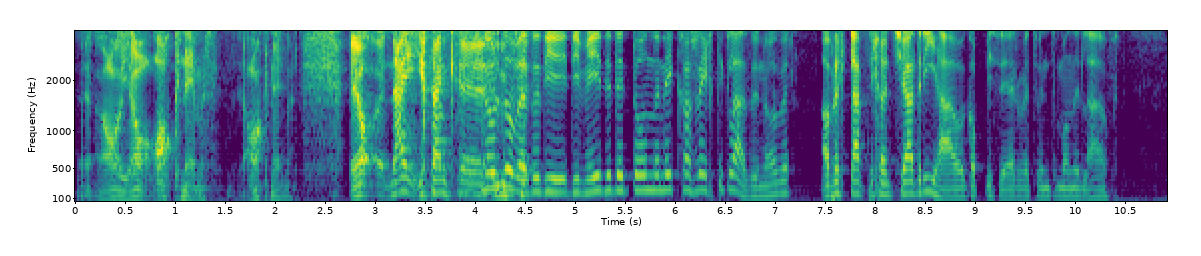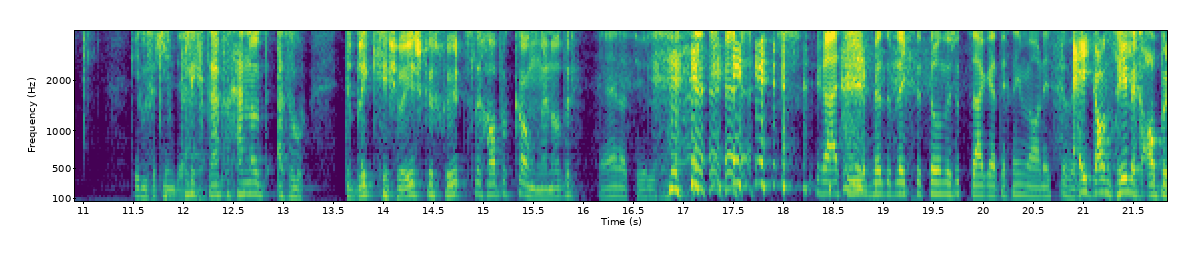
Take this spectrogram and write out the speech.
äh, ah, ja, angenehmer. Angenehmer. Ja, nein, ich denke... Das ist nur so, weil du die, die Medien dort unten nicht kannst richtig lesen oder? Aber ich glaube, die könntest du ja reinhauen, gerade bei Servet, wenn es mal nicht läuft. Gibt's es gibt vielleicht einfach auch noch... Also, der Blick ist schon erst kürzlich runtergegangen, oder? Ja, natürlich. ich weiß nicht, wie viel der Blick dort unten schon zu sagen hat. Ich nehme an, nicht so viel. Hey, ganz ehrlich, aber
